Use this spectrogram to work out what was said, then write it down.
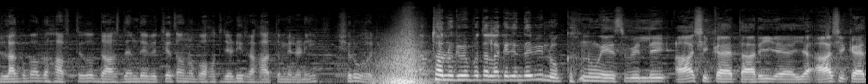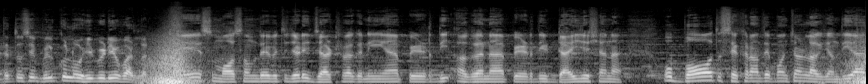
ਲਗਭਗ ਹਫ਼ਤੇ ਤੋਂ 10 ਦਿਨ ਦੇ ਵਿੱਚ ਤੁਹਾਨੂੰ ਬਹੁਤ ਜਿਹੜੀ ਰਾਹਤ ਮਿਲਣੀ ਸ਼ੁਰੂ ਹੋ ਜਾਊਗੀ ਤੁਹਾਨੂੰ ਕਿਵੇਂ ਪਤਾ ਲੱਗ ਜਾਂਦਾ ਵੀ ਲੋਕਾਂ ਨੂੰ ਇਸ ਵੇਲੇ ਆਹ ਸ਼ਿਕਾਇਤ ਆ ਰਹੀ ਹੈ ਜਾਂ ਆਹ ਸ਼ਿਕਾਇਤ ਹੈ ਤੁਸੀਂ ਬਿਲਕੁਲ ਉਹੀ ਵੀਡੀਓ ਫੜ ਲੈਂਦੇ ਇਸ ਮੌਸਮ ਦੇ ਵਿੱਚ ਜਿਹੜੀ ਜਠਰ ਅਗਨੀ ਹੈ ਪੇਟ ਦੀ ਅਗਨ ਹੈ ਪੇਟ ਦੀ ਡਾਈਜੈਸ਼ਨ ਹੈ ਉਹ ਬਹੁਤ ਸਿਖਰਾਂ ਤੇ ਪਹੁੰਚਣ ਲੱਗ ਜਾਂਦੀ ਹੈ।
